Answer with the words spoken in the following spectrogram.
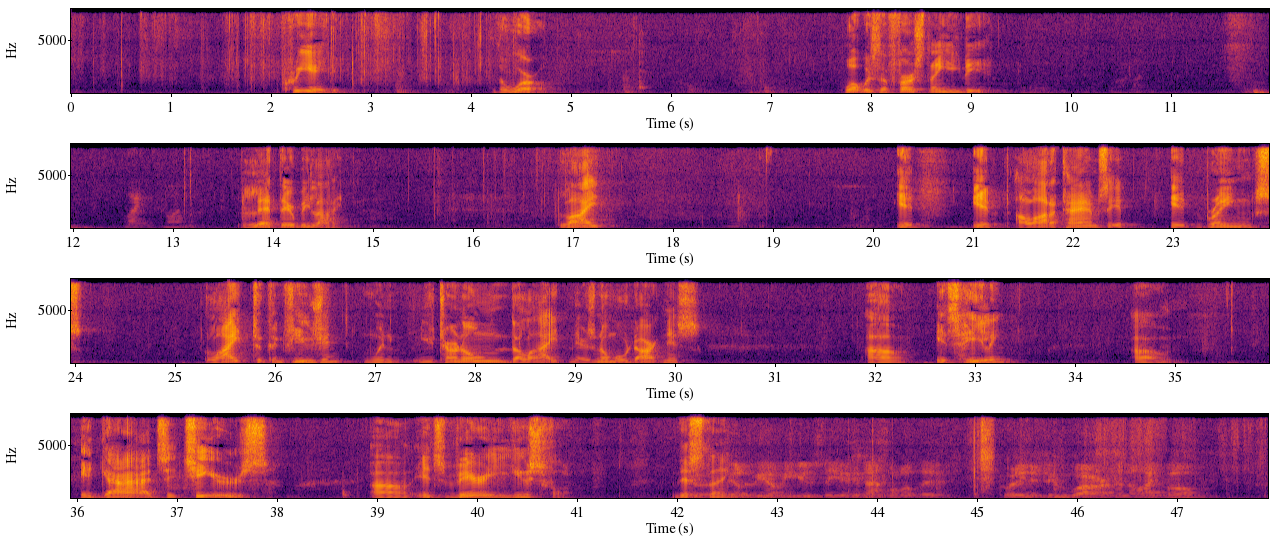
created the world, what was the first thing he did? Let there be light. Light it it a lot of times it it brings light to confusion when you turn on the light and there's no more darkness. Uh, it's healing. Um, it guides. It cheers. Uh, it's very useful. This Bill, thing. Bill, have you ever used the example of the putting the two wire and the light bulb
